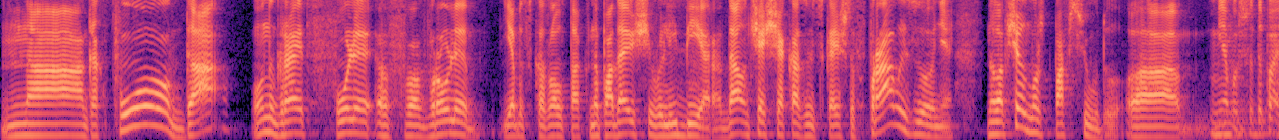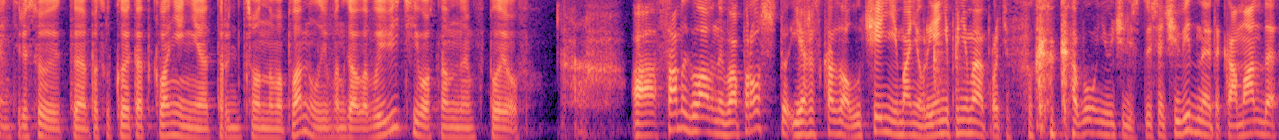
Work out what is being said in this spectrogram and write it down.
На Гакпо, да, он играет в, фоле, в, в роли я бы сказал так, нападающего либера. Да, он чаще оказывается, конечно, в правой зоне, но вообще он может повсюду. А, Меня больше ДПА интересует, э, поскольку это отклонение от традиционного плана Луи Вангала. Вы видите его основным в плей-офф? А самый главный вопрос, что я же сказал, учение и маневр. Я не понимаю, против кого они учились. То есть, очевидно, это команда,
